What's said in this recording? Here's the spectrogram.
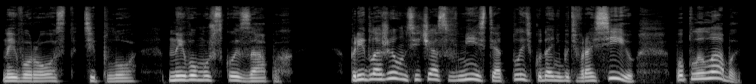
на его рост, тепло, на его мужской запах. Предложи он сейчас вместе отплыть куда-нибудь в Россию, поплыла бы.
